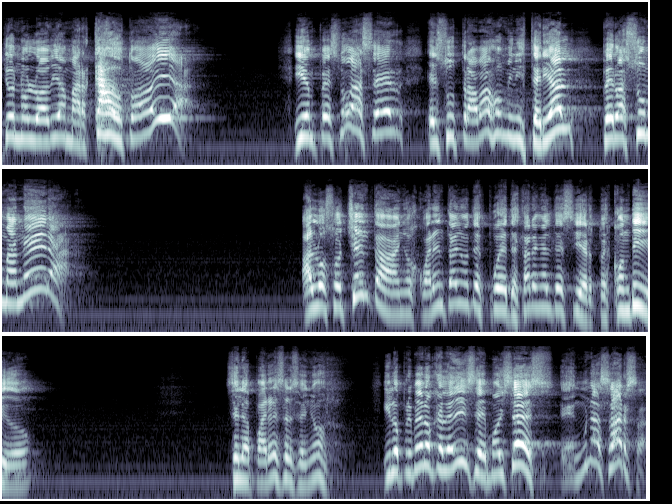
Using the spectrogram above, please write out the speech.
Dios no lo había marcado todavía. Y empezó a hacer en su trabajo ministerial, pero a su manera. A los 80 años, 40 años después de estar en el desierto, escondido, se le aparece el Señor. Y lo primero que le dice, Moisés, en una zarza,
